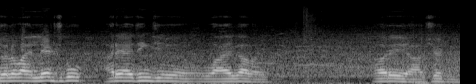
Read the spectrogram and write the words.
चलो भाई लेट्स गो अरे आई थिंक वो आएगा भाई। अरे यार शेट में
